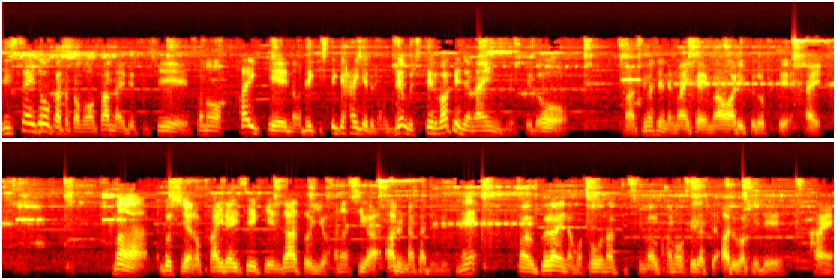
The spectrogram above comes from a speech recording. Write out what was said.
実際どうかとかもわかんないですし、その背景の歴史的背景とかも全部知ってるわけじゃないんですけど、まあすいませんね、毎回回りくどくて、はい。まあ、ロシアの傀儡政権だという話がある中でですね、まあ、ウクライナもそうなってしまう可能性だってあるわけで、はい。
